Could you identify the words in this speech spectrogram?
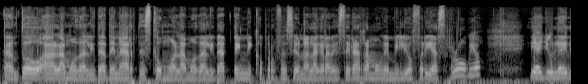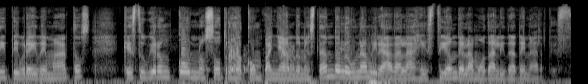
tanto a la modalidad en artes como a la modalidad técnico profesional. Agradecer a Ramón Emilio Frías Rubio y a Yuleidi Tibrey de Matos que estuvieron con nosotros acompañándonos, dándole una mirada a la gestión de la modalidad en artes.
